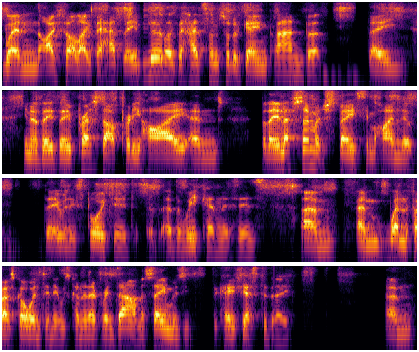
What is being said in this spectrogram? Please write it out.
when I felt like they had they looked like they had some sort of game plan, but they you know they, they pressed up pretty high and but they left so much space in behind that that it was exploited at, at the weekend. This is um, and when the first goal went in, it was kind of never in doubt. And the same was the case yesterday. Um,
